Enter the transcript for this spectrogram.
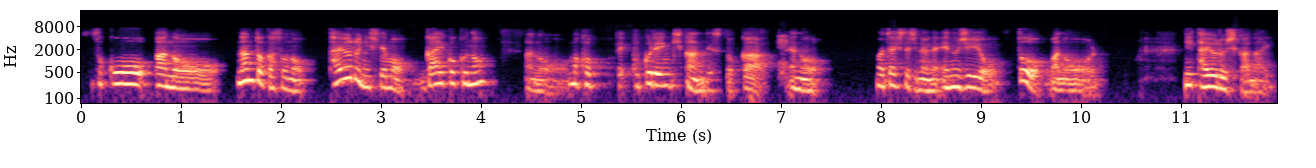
そこを、あの、なんとかその、頼るにしても、外国の、あの、まあ、国連機関ですとか、あの、私たちのような NGO と、あの、に頼るしかない。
